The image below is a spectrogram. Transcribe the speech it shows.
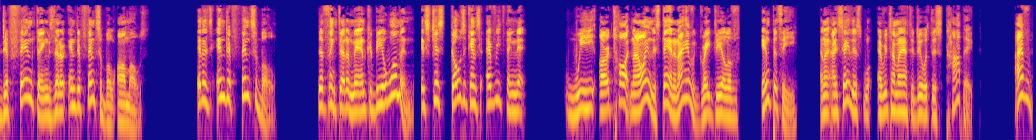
defend things that are indefensible almost. It is indefensible to think that a man could be a woman. It just goes against everything that we are taught. Now, I understand, and I have a great deal of empathy, and I, I say this every time I have to deal with this topic. I have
